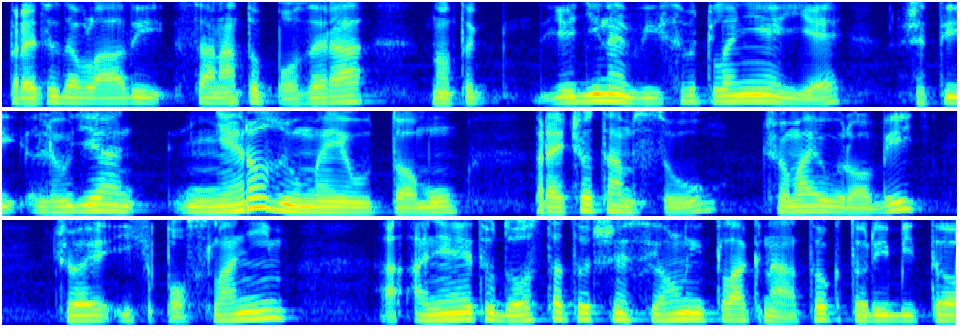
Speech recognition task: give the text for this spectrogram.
predseda vlády sa na to pozerá, no tak jediné vysvetlenie je, že tí ľudia nerozumejú tomu, prečo tam sú, čo majú robiť, čo je ich poslaním. A, a nie je tu dostatočne silný tlak na to, ktorý by to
